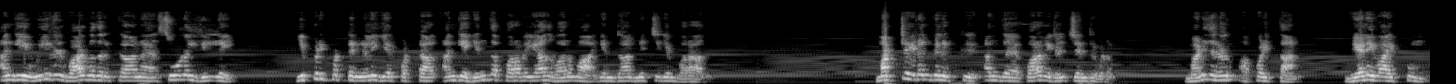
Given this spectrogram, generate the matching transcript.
அங்கே உயிர்கள் வாழ்வதற்கான சூழல் இல்லை. இப்படிப்பட்ட நிலை ஏற்பட்டால் அங்கே எந்த பறவையாவது வருமா என்றால் நிச்சயம் வராது. மற்ற இடங்களுக்கு அந்த பறவைகள் சென்றுவிடும். மனிதர்களும் அப்படித்தான். வேலைவாய்ப்பும்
